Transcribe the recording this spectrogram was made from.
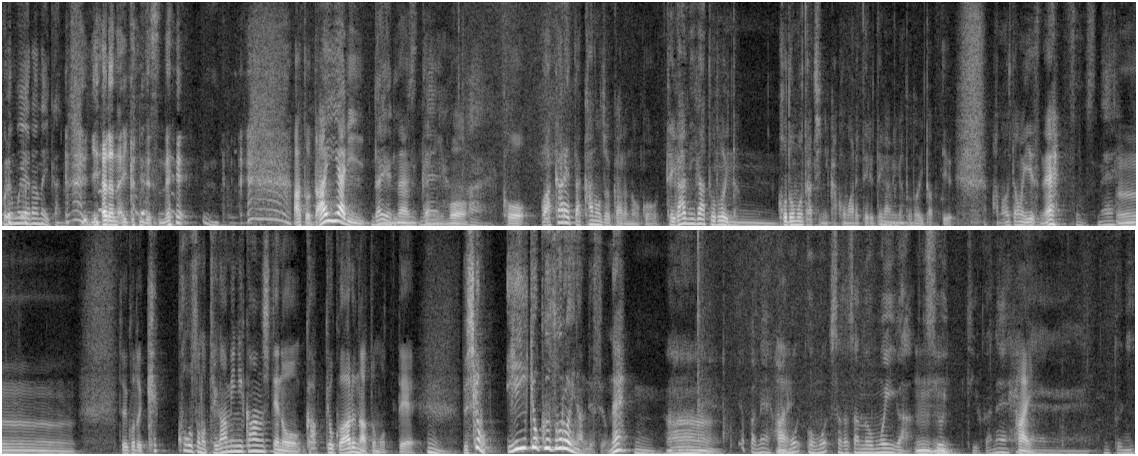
これもやらない感じ。やらないかんですね、あとダイアリダイアリーなんかにも、はいこう別れた彼女からのこう手紙が届いた。うん。子供たちに囲まれてる手紙が届いたっていう。あの歌もいいですね。そうですね、うということで結構その手紙に関しての楽曲あるなと思って。うん。でしかもいい曲揃いなんですよね。うん。うん。やっぱね、はい。思い思いさださんの思いが強いっていうかね、うんうん。はい。えー本当に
